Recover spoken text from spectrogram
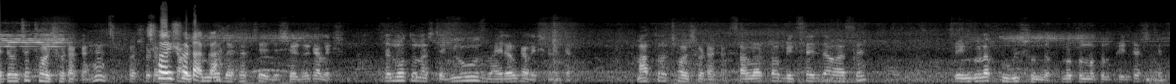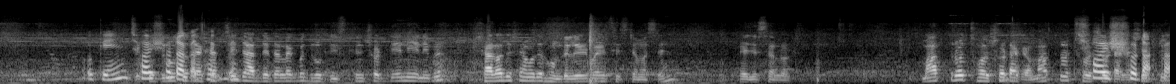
এটা হচ্ছে ছয়শো টাকা হ্যাঁ? 600 টাকা। দেখাচ্ছে এই যে শেডের কালেকশন এটা নতুন আসছে হিউজ ভাইরাল কালেকশন এটা। মাত্র ছয়শো টাকা। সালোয়ারটাও বিগ সাইজ দেওয়া আছে। প্রিন্টগুলো খুবই সুন্দর। নতুন নতুন প্রিন্ট আসছে। ওকে একটু ছয়শো দ্রুত টাকা দেখাচ্ছি, থাকবে। যার যেটা লাগবে দ্রুত স্ক্রিনশট দিয়ে নিয়ে নেবেন সারা দেশে আমাদের হোম ডেলিভারি সিস্টেম আছে হ্যাঁ? এই যে সালোয়ার। মাত্র ছয়শো টাকা মাত্র 600 টাকা। টাকা।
